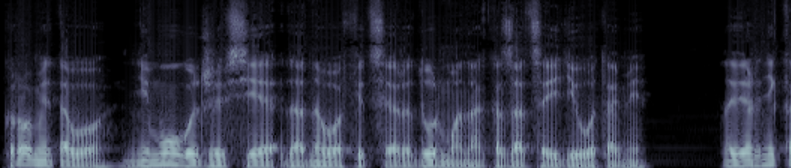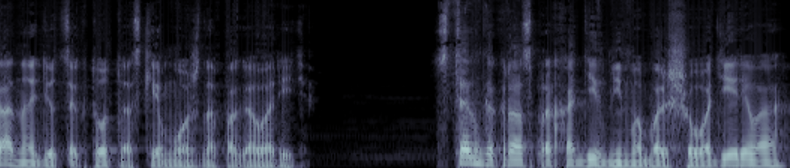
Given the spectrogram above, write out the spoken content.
Кроме того, не могут же все до одного офицера Дурмана оказаться идиотами. Наверняка найдется кто-то, с кем можно поговорить. Стэн как раз проходил мимо большого дерева,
